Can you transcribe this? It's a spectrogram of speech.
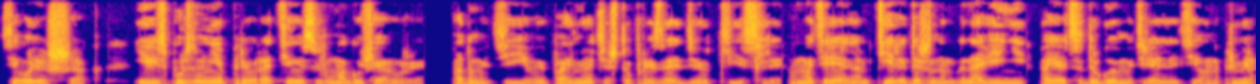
всего лишь шаг. Ее использование превратилось в могучее оружие. Подумайте, и вы поймете, что произойдет, если в материальном теле даже на мгновение появится другое материальное тело. Например,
